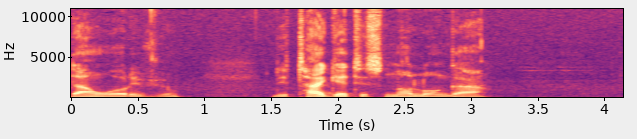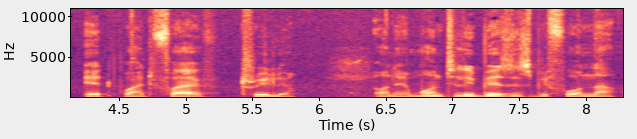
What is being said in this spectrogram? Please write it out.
downward review, the target is no longer 8.5 trillion. On a monthly basis before now,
